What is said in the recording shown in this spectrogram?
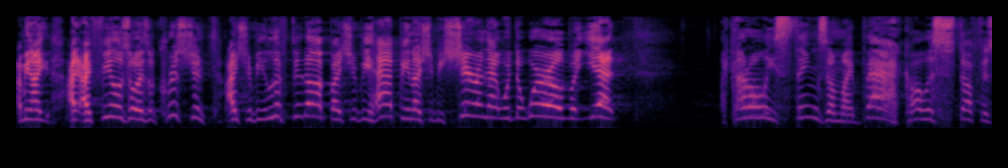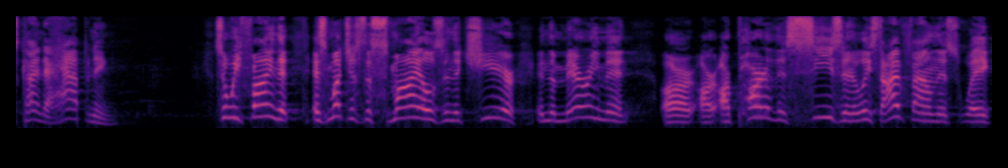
I mean, I, I, feel as though as a Christian, I should be lifted up, I should be happy, and I should be sharing that with the world, but yet I got all these things on my back. All this stuff is kind of happening. So we find that as much as the smiles and the cheer and the merriment are, are, are part of this season, at least I've found this way,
